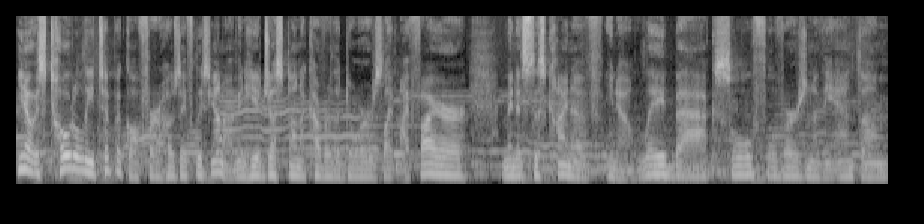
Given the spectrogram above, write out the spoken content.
You know, it's totally typical for Jose Feliciano. I mean, he had just done a cover of The Doors, Light My Fire. I mean, it's this kind of, you know, laid back, soulful version of the anthem.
